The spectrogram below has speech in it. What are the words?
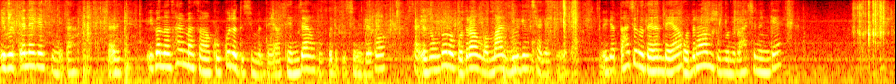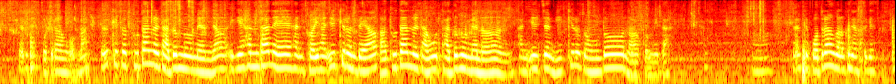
잎을 떼내겠습니다. 자 이거는 삶아서 국 끓여 드시면 돼요. 된장 국 끓여 드시면 되고 자, 이 정도로 보드라운 것만 물김치 하겠습니다. 이것도 하셔도 되는데요. 보드라운 부분으로 하시는 게 이렇게 보드라운 것만 이렇게 해서 두 단을 다듬으면요 이게 한 단에 한 거의 한 1kg인데요 아, 두 단을 다무, 다듬으면은 한 1.2kg 정도 나올 겁니다 어, 이렇게 보드라운 거는 그냥 쓰겠습니다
